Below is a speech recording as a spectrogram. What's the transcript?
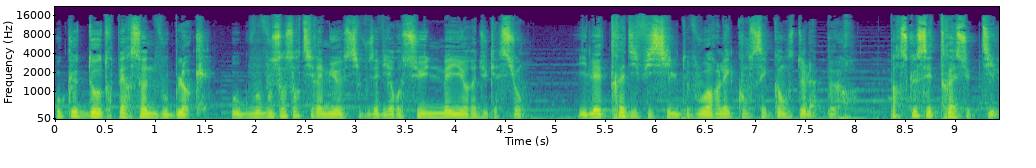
Ou que d'autres personnes vous bloquent. Ou que vous vous en sortirez mieux si vous aviez reçu une meilleure éducation. Il est très difficile de voir les conséquences de la peur. Parce que c'est très subtil.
